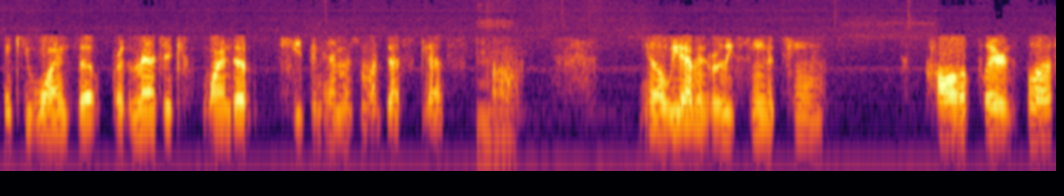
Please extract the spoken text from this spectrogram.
I think he winds up, or the Magic wind up keeping him. Is my best guess. Mm-hmm. Um, you know, we haven't really seen a team call a player's bluff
